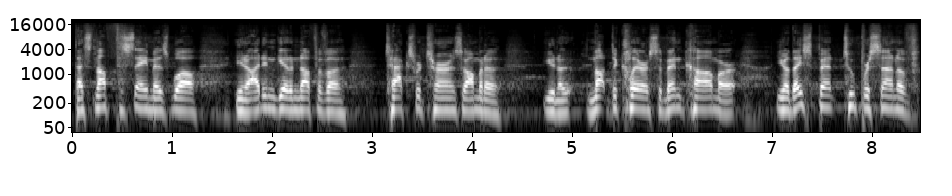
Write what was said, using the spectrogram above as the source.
That's not the same as, well, you know, I didn't get enough of a tax return, so I'm going to, you know, not declare some income, or, you know, they spent 2% of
